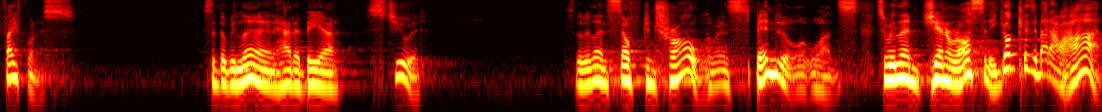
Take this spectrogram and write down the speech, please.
faithfulness, so that we learn how to be a steward, so we learn self control, we don't spend it all at once, so we learn generosity. God cares about our heart.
